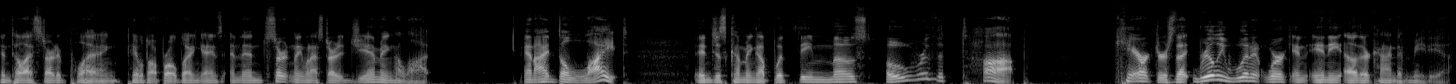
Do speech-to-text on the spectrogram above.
until I started playing tabletop role playing games, and then certainly when I started GMing a lot. And I delight in just coming up with the most over the top characters that really wouldn't work in any other kind of media.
